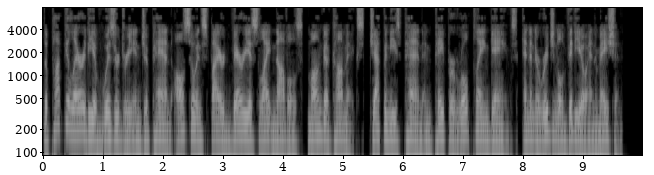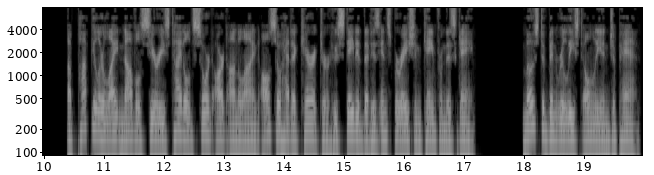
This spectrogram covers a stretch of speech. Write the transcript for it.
The popularity of wizardry in Japan also inspired various light novels, manga comics, Japanese pen and paper role-playing games, and an original video animation. A popular light novel series titled Sword Art Online also had a character who stated that his inspiration came from this game. Most have been released only in Japan.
